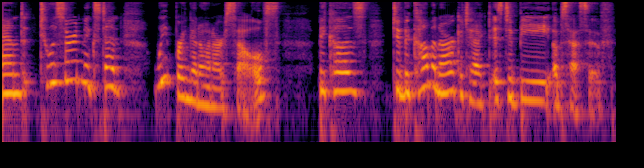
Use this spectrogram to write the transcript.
And to a certain extent, we bring it on ourselves. Because to become an architect is to be obsessive.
